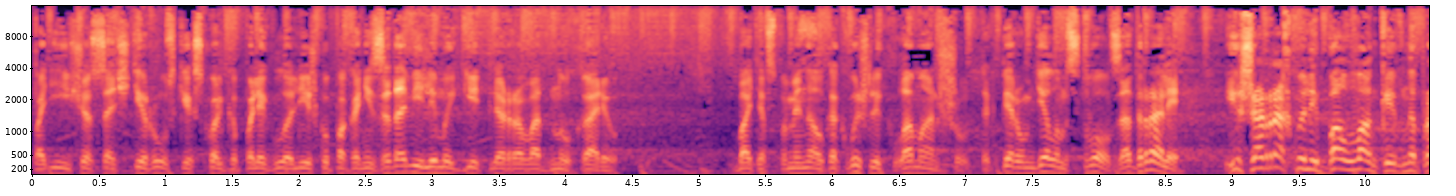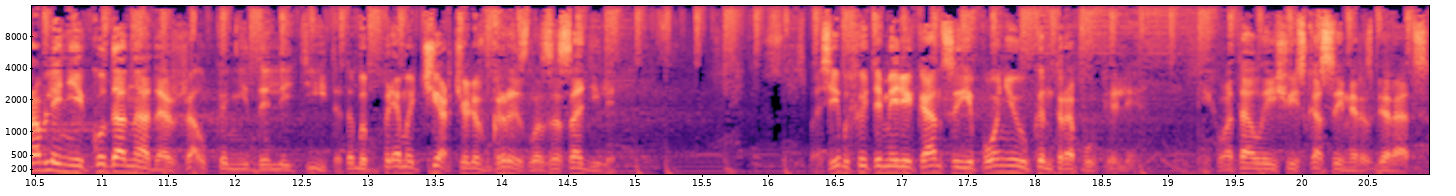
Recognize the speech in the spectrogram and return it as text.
поди еще сочти русских, сколько полегло лишку, пока не задавили мы Гитлера в одну харю. Батя вспоминал, как вышли к Ла-Маншу, так первым делом ствол задрали и шарахнули болванкой в направлении, куда надо. Жалко не долетит, это бы прямо Черчиллю в грызло засадили. Спасибо, хоть американцы Японию контрапупили. Не хватало еще и с косыми разбираться.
